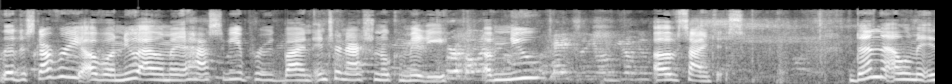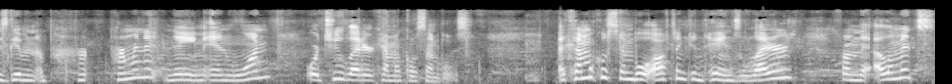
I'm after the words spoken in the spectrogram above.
The discovery of a new element has to be approved by an international committee of new of scientists. Then the element is given a per- permanent name and one or two letter chemical symbols. A chemical symbol often contains letters from the element's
